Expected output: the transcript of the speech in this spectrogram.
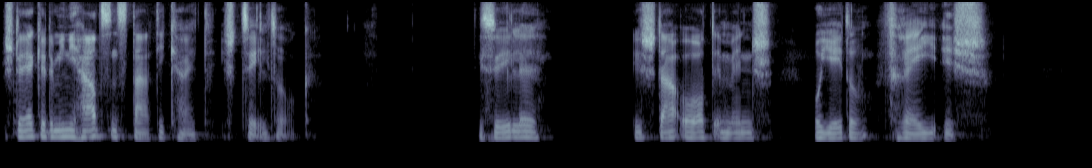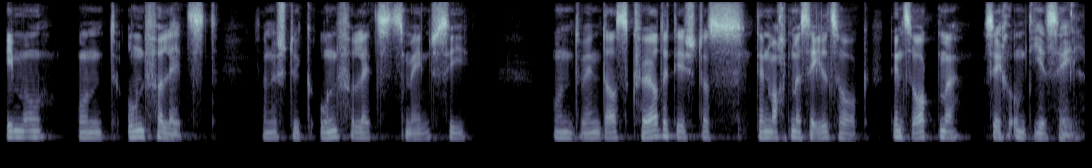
Stärke oder meine Herzenstätigkeit ist die Seelsorge. Die Seele ist der Ort im Mensch, wo jeder frei ist immer und unverletzt. So ein Stück unverletztes Menschsein. Und wenn das gefördert ist, das, dann macht man Seelsorge. Dann sorgt man sich um die Seele.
